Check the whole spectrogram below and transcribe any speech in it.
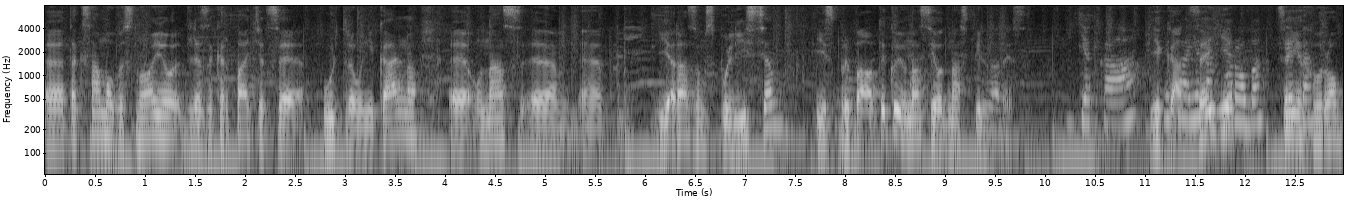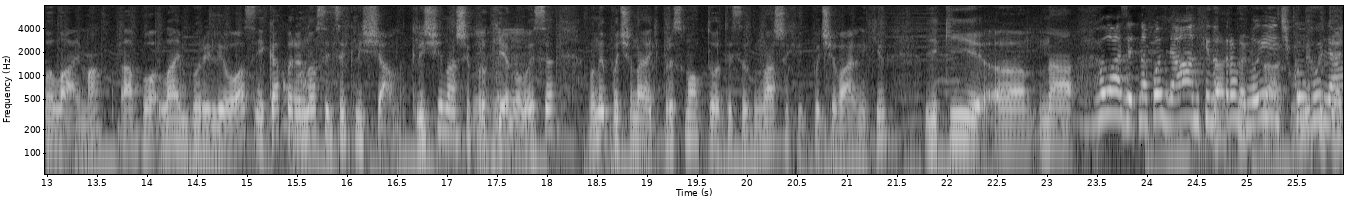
е, так само весною для Закарпаття це ультра унікально. Е, У нас е, е, разом з Поліссям і з Прибалтикою у нас є одна спільна риса. Яка? Яка? Це, яка є, хвороба? це є Яка? хвороба лайма або лайм-бореліоз, яка переноситься кліщами. Кліщі наші прокинулися, вони починають присмоктуватися до наших відпочивальників, які е, на Вилазять на полянки, на травичку, так. Вони гуляти.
